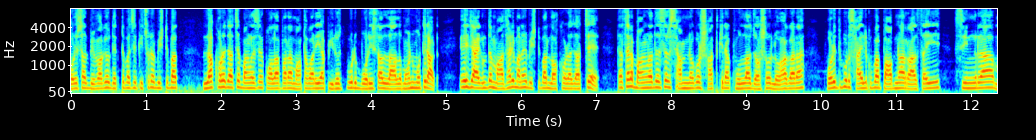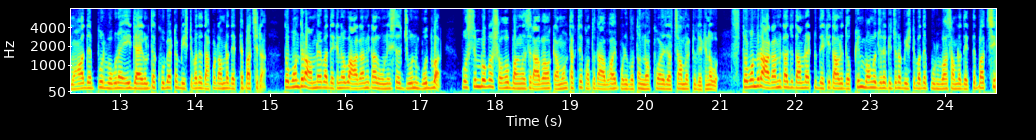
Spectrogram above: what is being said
বরিশাল বিভাগেও দেখতে পাচ্ছি কিছুটা বৃষ্টিপাত লক্ষ্য করা যাচ্ছে। বাংলাদেশের কলাপাড়া, মাথাবাড়িয়া, পিরোজপুর, বরিশাল, লালমোহন, মতিরাট, এই জায়গাগুলোতে মাঝারি মানের বৃষ্টিপাত লক্ষ্য করা যাচ্ছে। তাছাড়া বাংলাদেশের শ্যামনগর, সাতক্ষীরা, খুলনা, যশোর, লোহাগাড়া ফরিদপুর, সাইলকুপা, পাবনা, রাজশাহী, সিংড়া, মহাদেবপুর, বগুড়া এই জায়গাগুলোতে খুব একটা বৃষ্টিপাতের দাপট আমরা দেখতে পাচ্ছি না। তো বন্ধুরা, আমরা এবার দেখে নেব আগামীকাল উনিশে জুন বুধবার পশ্চিমবঙ্গ সহ বাংলাদেশের আবহাওয়া কেমন থাকছে, কতটা আবহাওয়া পরিবর্তন লক্ষ্য করা যাচ্ছে, আমরা একটু দেখে নেব। তো বন্ধুরা, আগামীকাল যদি আমরা একটু দেখি, তাহলে দক্ষিণবঙ্গ জুড়ে কিছুটা বৃষ্টিপাতের পূর্বাভাস আমরা দেখতে পাচ্ছি।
